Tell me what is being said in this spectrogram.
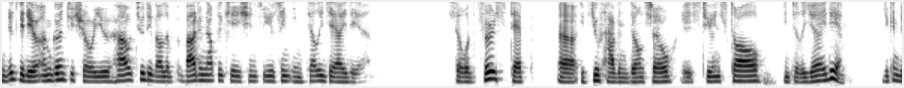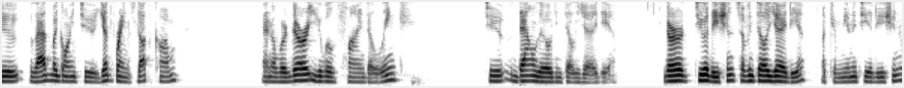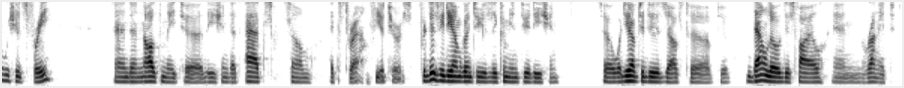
In this video, I'm going to show you how to develop Vaadin applications using IntelliJ IDEA. So the first step, uh, if you haven't done so, is to install IntelliJ IDEA. You can do that by going to jetbrains.com and over there you will find a link to download IntelliJ IDEA. There are two editions of IntelliJ IDEA, a community edition which is free and an ultimate uh, edition that adds some extra features. For this video, I'm going to use the community edition. So what you have to do is just uh, to download this file and run it.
